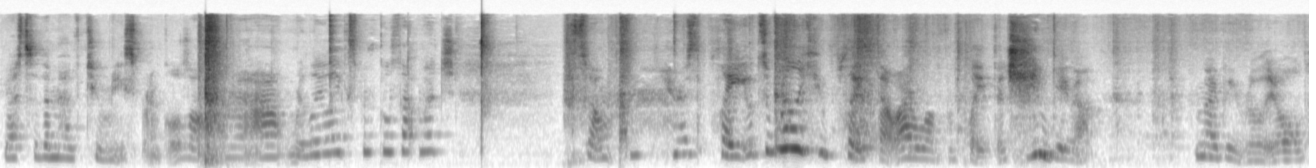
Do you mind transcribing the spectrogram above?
the rest of them have too many sprinkles on them, and I don't really like sprinkles that much. So, here's the plate. It's a really cute plate, though. I love the plate that she gave out. It might be really old.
